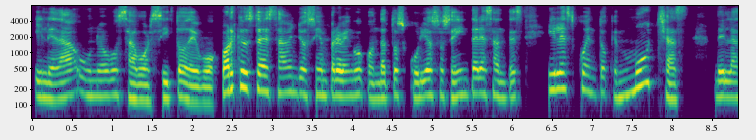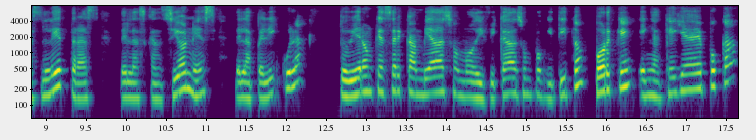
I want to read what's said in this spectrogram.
y le da un nuevo saborcito de boca. Porque ustedes saben, yo siempre vengo con datos curiosos e interesantes y les cuento que muchas de las letras de las canciones de la película tuvieron que ser cambiadas o modificadas un poquitito porque en aquella época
